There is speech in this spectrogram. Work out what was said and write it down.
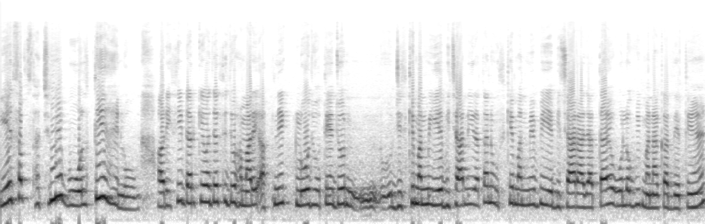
ये सब सच में बोलते हैं लोग। और इसी डर की वजह से जो हमारे अपने क्लोज होते हैं, जो जिसके मन में ये विचार नहीं रहता ना, उसके मन में भी ये विचार आ जाता है। वो लोग भी मना कर देते हैं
